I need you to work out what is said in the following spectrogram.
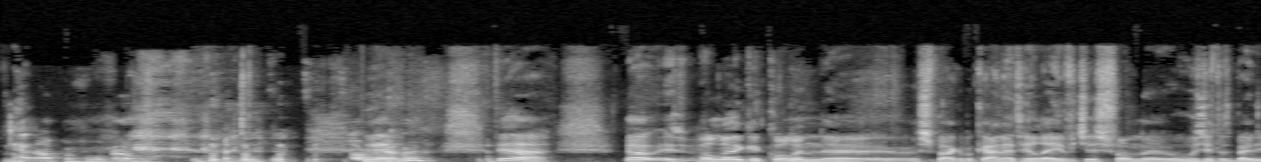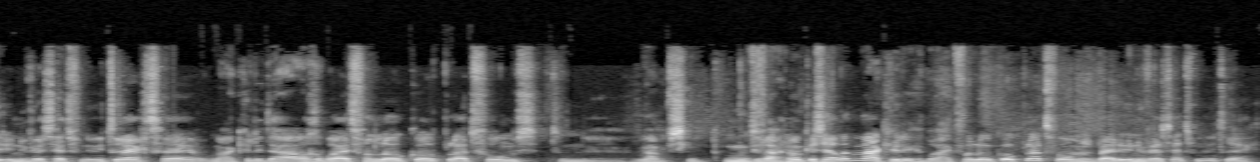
Ja, nou, bijvoorbeeld. ja. ja, nou is wel leuk, Colin. Uh, we spraken elkaar net heel eventjes van uh, hoe zit het bij de Universiteit van Utrecht? Hè? Maken jullie daar al gebruik van low-code platforms? Toen, uh, nou, misschien moet de vraag nog een keer zelf. Maken jullie gebruik van low-code platforms bij de Universiteit van Utrecht?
